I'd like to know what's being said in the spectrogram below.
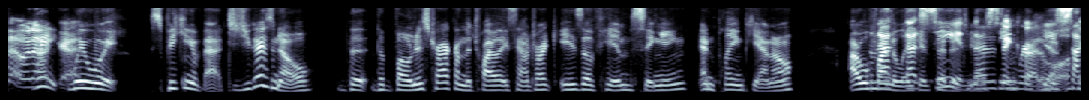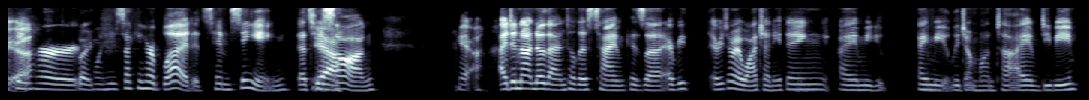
not Wait, good. wait, wait. Speaking of that, did you guys know the the bonus track on the Twilight soundtrack is of him singing and playing piano? I will And find that, a link that and send it scene, to you. that That is scene where he's sucking yeah. her Like- when he's sucking her blood, it's him singing. That's his Yeah. song. yeah. I did not know that until this time because uh, every every time I watch anything, I immediately I immediately jump onto IMDb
